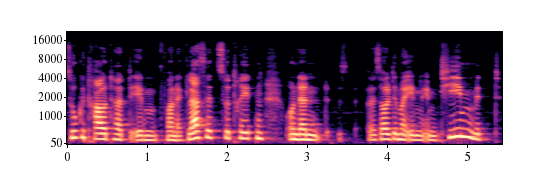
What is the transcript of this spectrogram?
zugetraut hat, eben vor eine Klasse zu treten. Und dann sollte man eben im Team mit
